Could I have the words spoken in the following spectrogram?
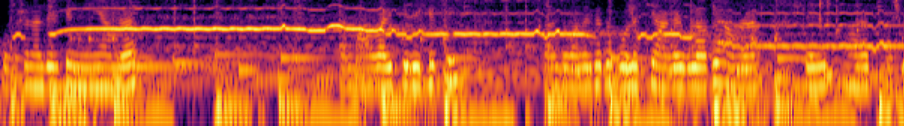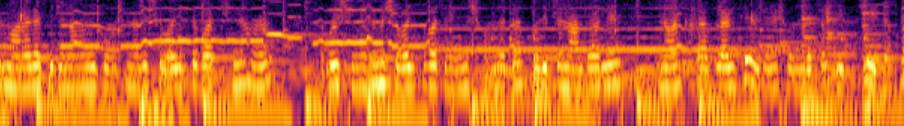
গোপসোনাদেরকে নিয়ে আমরা তার মা বাড়িতে রেখেছি। কারণ তোমাদেরকে তো বলেছি আগের ব্লগে আমরা আমার ভাসুর মারা গেছে জন্য আমাদের গবেষণাকে সেবা দিতে পারছি না। আমরা ঠাকুরের সিংহাসনে সেবা দিতে পারছি না কিন্তু সন্ধ্যাটা প্রদীপটা না ধরালে নয়, খারাপ লাগছে, ওই জন্য সন্ধ্যাটা দিচ্ছি এই দেখো।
